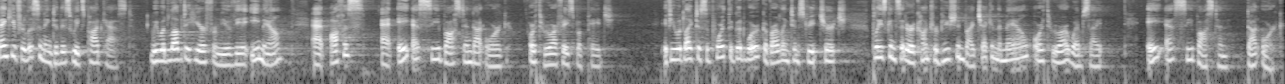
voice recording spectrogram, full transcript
Thank you for listening to this week's podcast. We would love to hear from you via email at office at ascboston.org or through our Facebook page. If you would like to support the good work of Arlington Street Church, please consider a contribution by check in the mail or through our website, ascboston.org.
